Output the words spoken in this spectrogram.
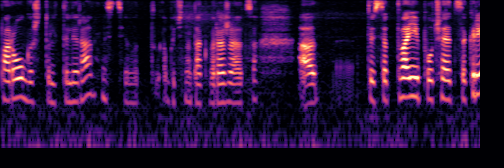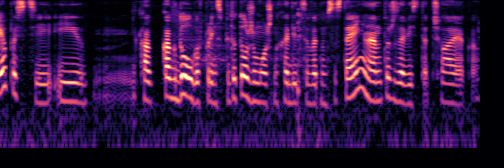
порога, что ли, толерантности, вот обычно так выражаются. А, то есть от твоей, получается, крепости и как, как долго, в принципе, ты тоже можешь находиться в этом состоянии, наверное, тоже зависит от человека.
